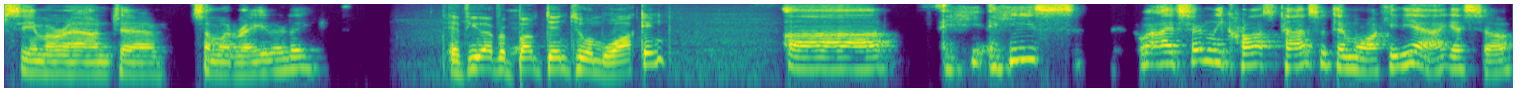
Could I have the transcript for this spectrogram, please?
See him around uh, somewhat regularly. Have you ever bumped into him walking? Uh, he, he's well. I've certainly crossed paths with him walking. Yeah, I guess so.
